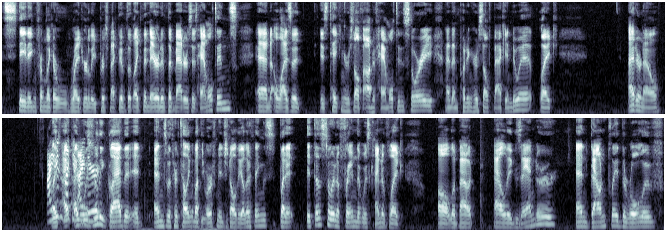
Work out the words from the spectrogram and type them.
stating from like a writerly perspective that like the narrative that matters is Hamilton's and Eliza is taking herself out of Hamilton's story and then putting herself back into it like I don't know I didn't like it I, either. I was really glad that it ends with her telling about the orphanage and all the other things but it it does so in a frame that was kind of like all about Alexander and downplayed the role of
